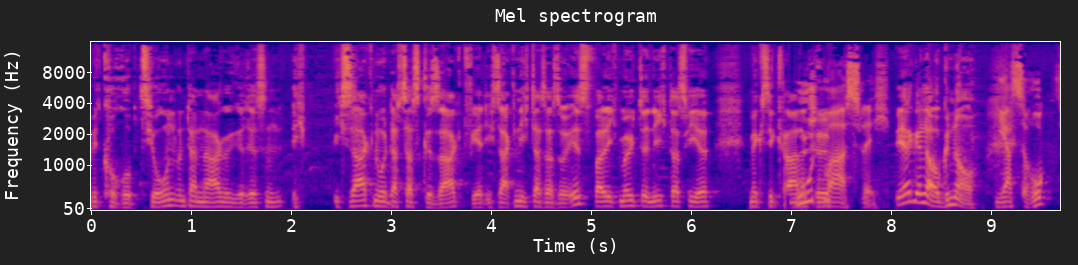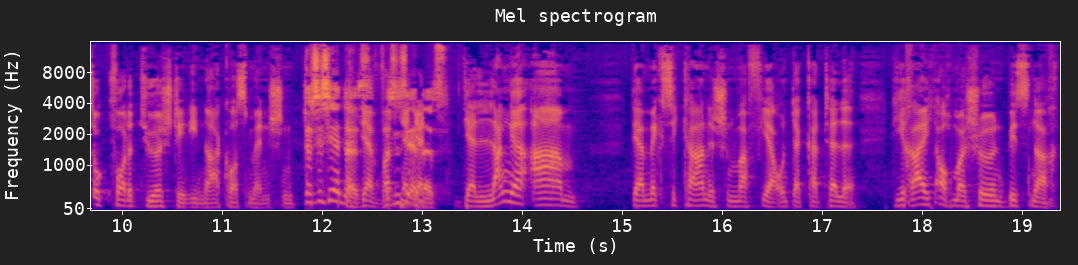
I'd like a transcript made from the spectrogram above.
mit Korruption unter Nagel gerissen. Ich ich sage nur, dass das gesagt wird. Ich sage nicht, dass das so ist, weil ich möchte nicht, dass hier mexikanische. Mutmaßlich. Ja, genau, genau. Du ruckzuck vor der Tür stehen, die Narcos-Menschen. Das ist ja das. Der, das ist der, ja der, das. Der lange Arm der mexikanischen Mafia und der Kartelle, die reicht auch mal schön bis nach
